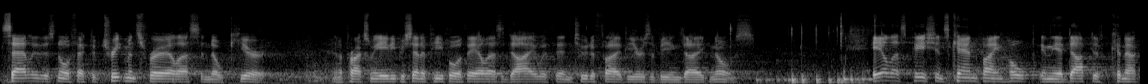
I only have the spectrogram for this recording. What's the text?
Sadly, there's no effective treatments for ALS and no cure. And approximately 80% of people with ALS die within two to five years of being diagnosed. ALS patients can find hope in the Adaptive Canuck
